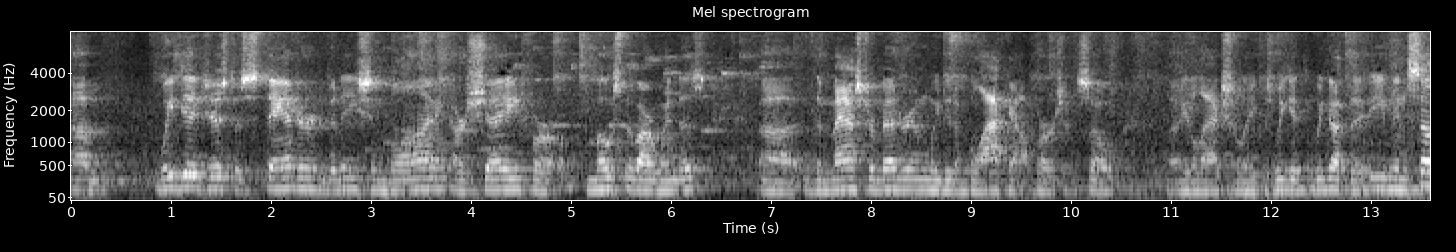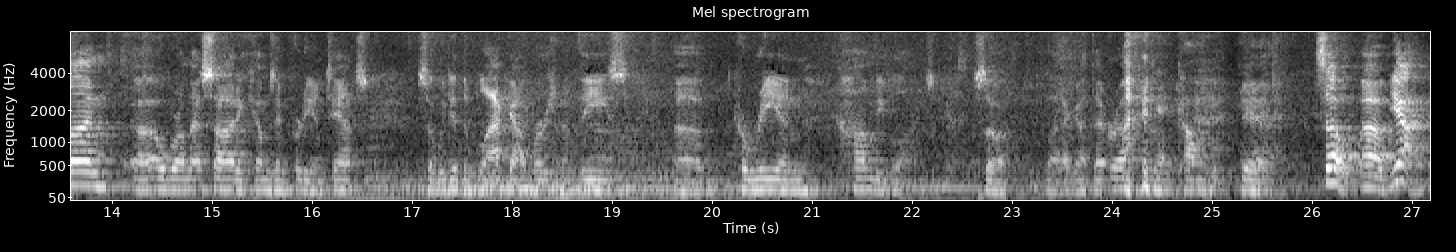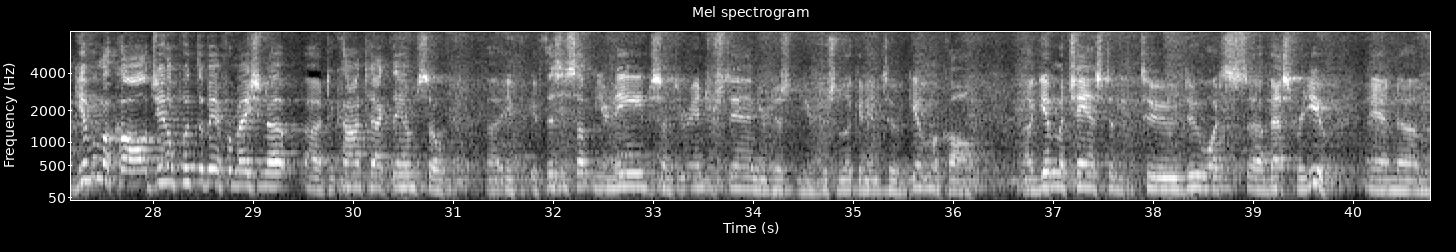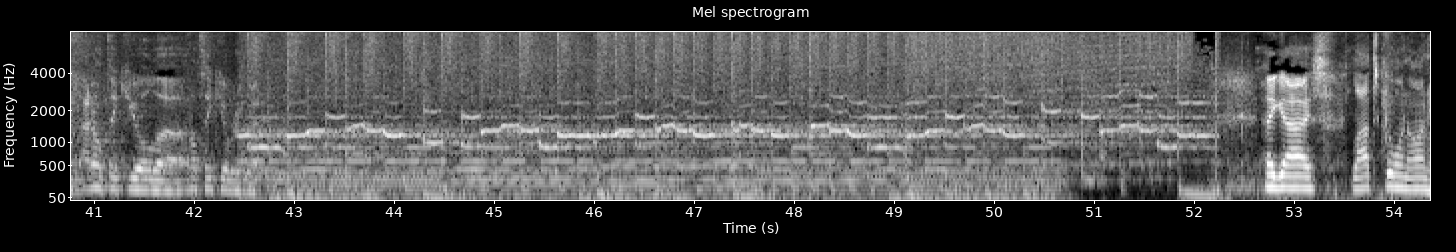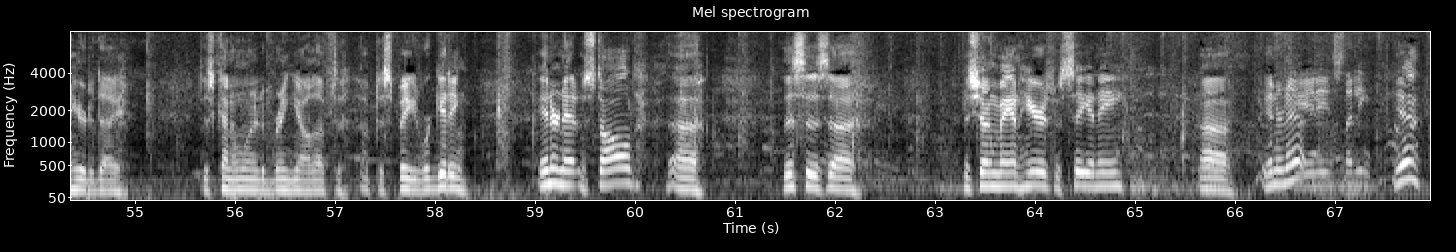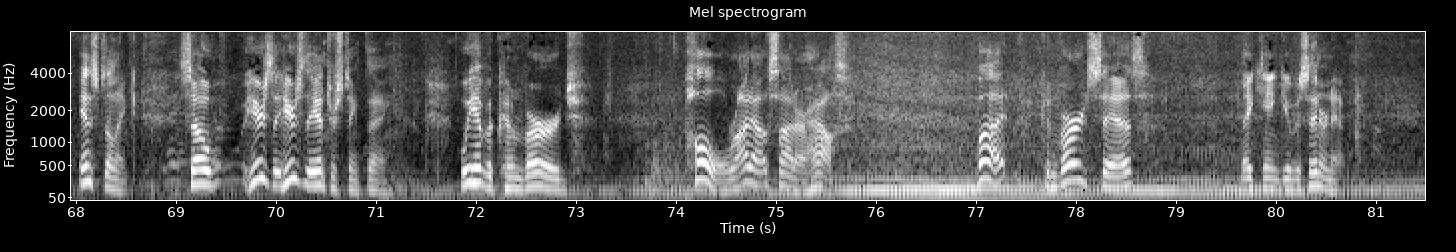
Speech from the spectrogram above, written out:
Um, We did just a standard Venetian blind or shade for most of our windows. Uh, The master bedroom, we did a blackout version, so uh, it'll actually, because we get, we got the evening sun uh, over on that side, it comes in pretty intense. So we did the blackout version of these um, Korean combi blinds. So glad I got that right. And combi. Yeah. So, uh, yeah, give them a call. Jen will put the information up uh, to contact them. So, uh, if, if this is something you need, something you're interested in, you're just you're just looking into it, give them a call. Uh, give them a chance to, to do what's uh, best for you. And um, I don't think you'll uh, I don't think you'll regret it. Hey guys, lots going on here today. Just kind of wanted to bring y'all up to up to speed. We're getting internet installed. Uh, this is uh, this young man here is with C&E uh, Internet. Yeah, Instalink. So here's the here's the interesting thing. We have a Converge pole right outside our house, but Converge says they can't give us internet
